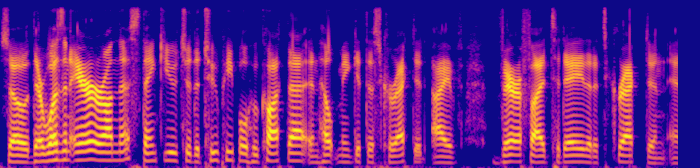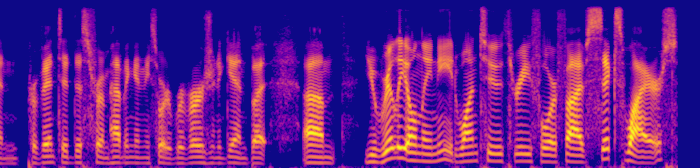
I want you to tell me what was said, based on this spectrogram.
So there was an error on this. Thank you to the two people who caught that and helped me get this corrected. I've verified today that it's correct and, and prevented this from having any sort of reversion again. But um, you really only need one, two, three, four, five, six wires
